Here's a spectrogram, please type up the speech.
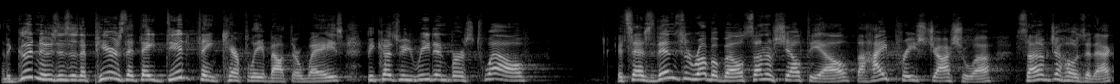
And the good news is it appears that they did think carefully about their ways because we read in verse 12 it says, Then Zerubbabel, son of Shealtiel, the high priest Joshua, son of Jehozadak,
